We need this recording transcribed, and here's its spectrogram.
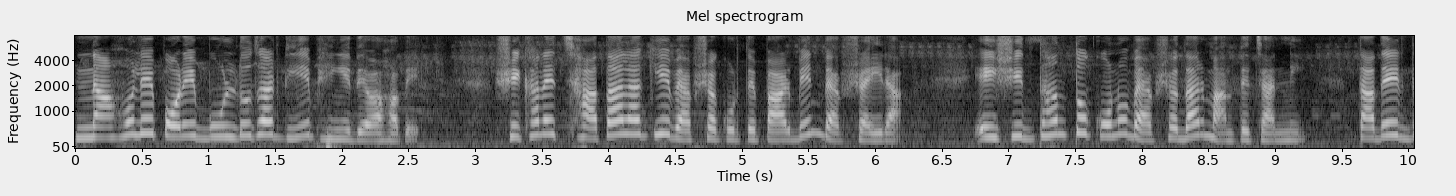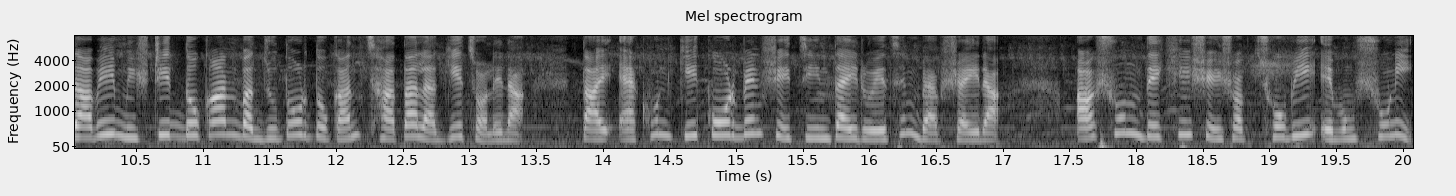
না হলে পরে বুলডোজার দিয়ে ভেঙে দেওয়া হবে। সেখানে ছাতা লাগিয়ে ব্যবসা করতে পারবেন ব্যবসায়ীরা। এই সিদ্ধান্ত কোনো ব্যবসাদার মানতে চাননি। তাদের দাবি, মিষ্টির দোকান বা জুতোর দোকান ছাতা লাগিয়ে চলে না। তাই এখন কি করবেন সেই চিন্তায় রয়েছেন ব্যবসায়ীরা। আসুন দেখি সেই সব ছবি এবং শুনি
